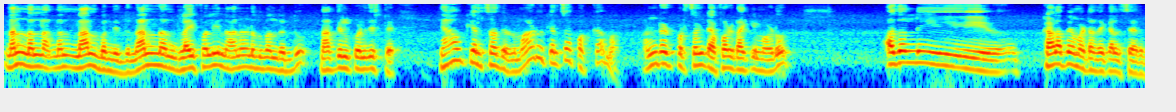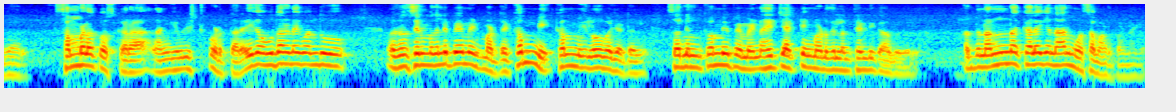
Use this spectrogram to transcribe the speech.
ನನ್ನ ನನ್ನ ನನ್ನ ನಾನು ಬಂದಿದ್ದು ನನ್ನ ನನ್ನ ಲೈಫಲ್ಲಿ ನಾನು ನಡೆದು ಬಂದದ್ದು, ನಾನು ತಿಳ್ಕೊಂಡಿದ್ದಿಷ್ಟೇ. ಯಾವ ಕೆಲಸ ಅದನ್ನು ಮಾಡೋ ಕೆಲಸ ಪಕ್ಕ ಮಾ ಹಂಡ್ರೆಡ್ ಪರ್ಸೆಂಟ್ ಎಫರ್ಟ್ ಹಾಕಿ ಮಾಡು. ಅದರಲ್ಲಿ ಕಳಪೆ ಮಟ್ಟದ ಕೆಲಸ ಇರಬಾರ್ದು ಸಂಬಳಕ್ಕೋಸ್ಕರ ನನಗೆ ಇವ್ರು ಇಷ್ಟು ಕೊಡ್ತಾರೆ. ಈಗ ಉದಾಹರಣೆಗೆ ಒಂದು ಅದೊಂದು ಸಿನಿಮಾದಲ್ಲಿ ಪೇಮೆಂಟ್ ಮಾಡ್ತಾರೆ. ಕಮ್ಮಿ ಕಮ್ಮಿ ಲೋ ಬಜೆಟಲ್ಲಿ ಸರ್, ನಿಮ್ದು ಕಮ್ಮಿ ಪೇಮೆಂಟ್ನ ಹೆಚ್ಚು ಆ್ಯಕ್ಟಿಂಗ್ ಮಾಡೋದಿಲ್ಲ ಅಂತ ಹೇಳಲಿಕ್ಕೆ ಆಗೋದಿಲ್ಲ. ಅದು ನನ್ನ ಕಲೆಗೆ ನಾನು ಮೋಸ ಮಾಡ್ಕೊಂಡಾಗೆ.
